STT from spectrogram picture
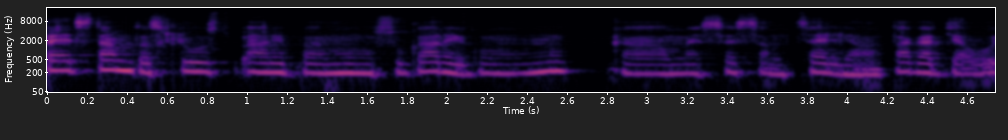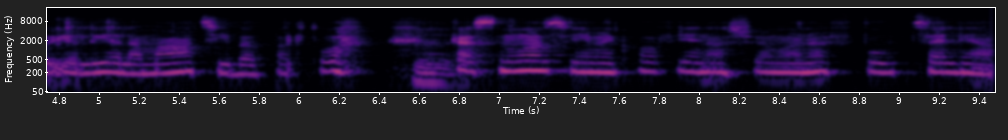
pēc tam tas kļūst arī par mūsu garīgumu, nu, kā mēs esam ceļā. Tagad jau ir liela mācība par to, Mm. kas nozīmē kopienā Šumanef būt ceļā.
